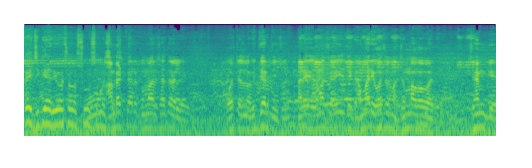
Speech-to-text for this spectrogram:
કઈ જગ્યાએ રહ્યો છો? શું સમસ્યા? આંબેડકર કુમાર છાત્રાલય હોસ્ટેલનો વિદ્યાર્થી છું. અને સમસ્યા એ છે કે અમારી હોસ્ટેલમાં જમવા બાબત જેમ કે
